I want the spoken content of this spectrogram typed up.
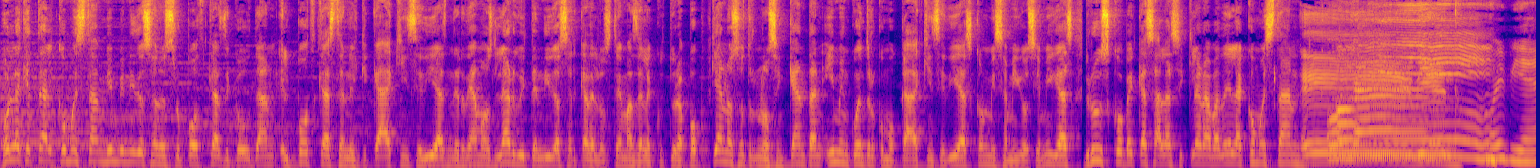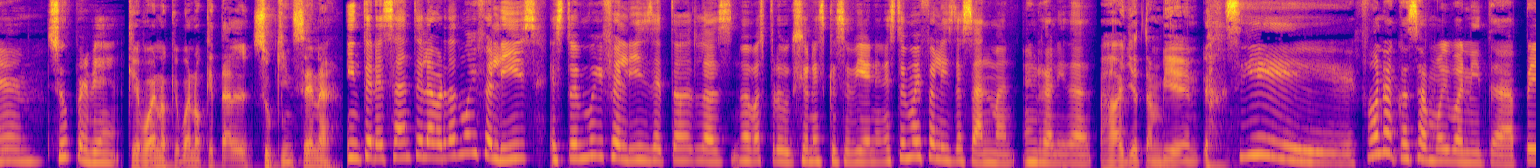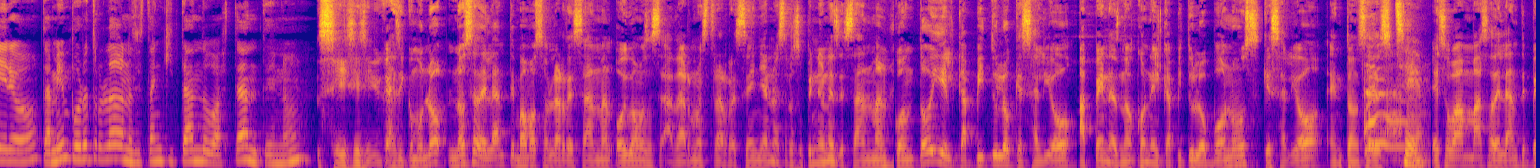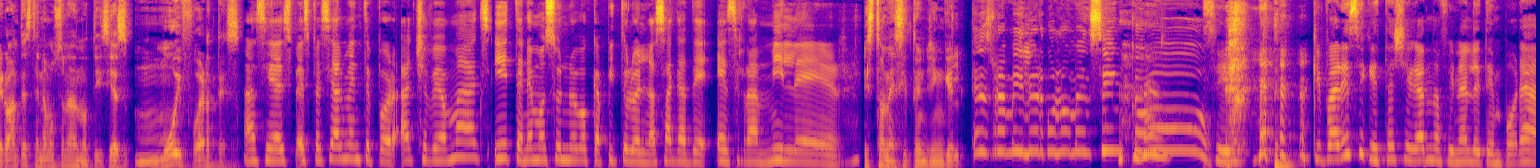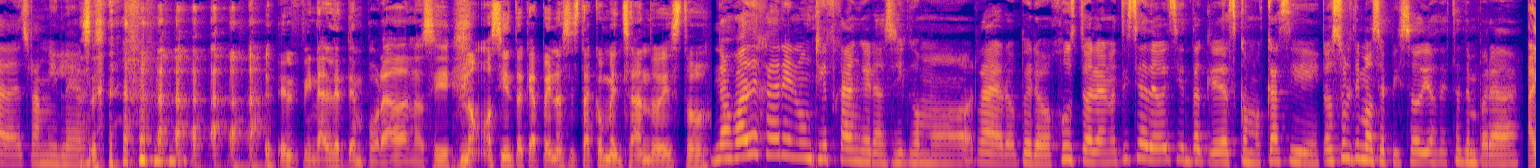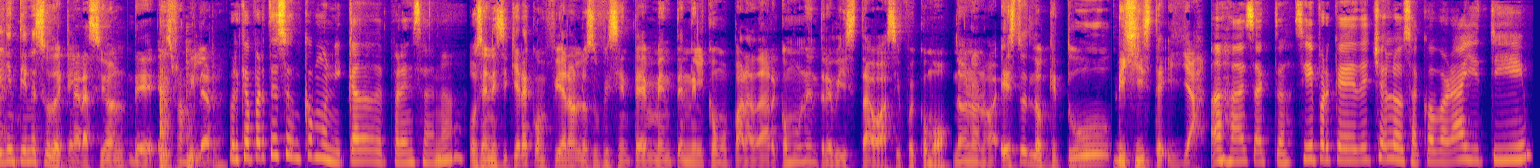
Hola, ¿qué tal? ¿Cómo están? Bienvenidos a nuestro podcast de Go Down, el podcast en el que cada 15 días nerdeamos largo y tendido acerca de los temas de la cultura pop que a nosotros nos encantan y me encuentro como cada 15 días con mis amigos y amigas Drusco, Beca Salas y Clara Badela. ¿Cómo están? Hola. Muy bien. Súper bien. Qué bueno, qué bueno. ¿Qué tal su quincena? Interesante, la verdad muy feliz. Estoy muy feliz de todas las nuevas producciones que se vienen. Estoy muy feliz de Sandman, en realidad. Ah, yo también. Sí, fue una cosa muy bonita, pero también por otro lado nos están quitando bastante, ¿no? Sí, sí, sí. Casi como no, no se adelante, vamos a hablar de Sandman. Hoy vamos a dar nuestra reseña, nuestras opiniones de Sandman con todo y el capítulo que salió apenas, ¿no? Con el capítulo bonus que salió. Entonces, Sí. Eso va más adelante, pero antes tenemos unas noticias muy fuertes. Así es, especialmente por HBO Max y tenemos un nuevo capítulo en la saga de Ezra Miller. Esto necesita un jingle. Ezra Miller, volumen 5. Sí. que parece que está llegando a final de temporada, es Miller. el final de temporada, ¿no? Sí. No, siento que apenas está comenzando esto. Nos va a dejar en un cliffhanger así como raro, pero justo la noticia de hoy siento que es como casi los últimos episodios de esta temporada. ¿Alguien tiene su declaración de Ezra Miller? Porque aparte es un comunicado de prensa, ¿no? O sea, ni siquiera confiaron lo suficientemente en él como para dar como una entrevista o así fue como, no, no, no, esto es lo que tú dijiste y ya. Ajá, exacto. Sí, porque de hecho lo sacó Variety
